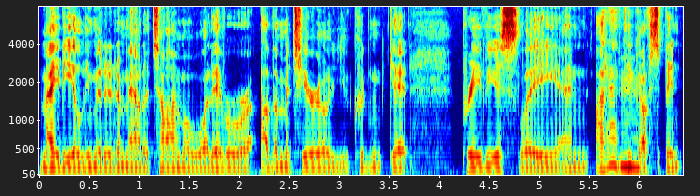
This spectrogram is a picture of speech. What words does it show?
maybe a limited amount of time or whatever, or other material you couldn't get previously. And I don't think mm. I've spent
